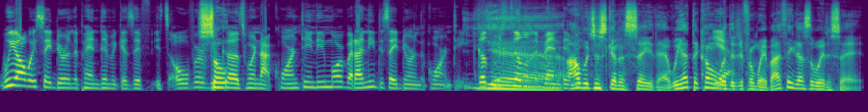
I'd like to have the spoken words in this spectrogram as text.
We always say during the pandemic as if it's over So- because we're not quarantined anymore, but I need to say during the quarantine because we're still in the pandemic. I was just gonna say that we had to come up with a different way, but I think that's the way to say it.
